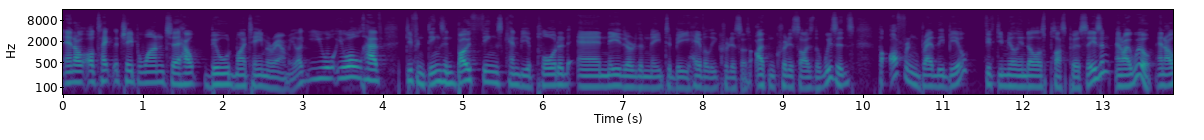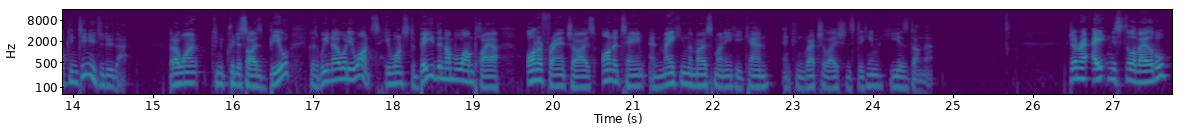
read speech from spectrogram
and I'll, I'll, take the cheaper one to help build my team around me. Like you, you all have different things, and both things can be applauded, and neither of them need to be heavily criticized. I can criticize the Wizards for offering Bradley Beal fifty million dollars plus per season, and I will, and I'll continue to do that. But I won't criticize Beal because we know what he wants. He wants to be the number one player on a franchise, on a team, and making the most money he can. And congratulations to him, he has done that. DeAndre Ayton is still available.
